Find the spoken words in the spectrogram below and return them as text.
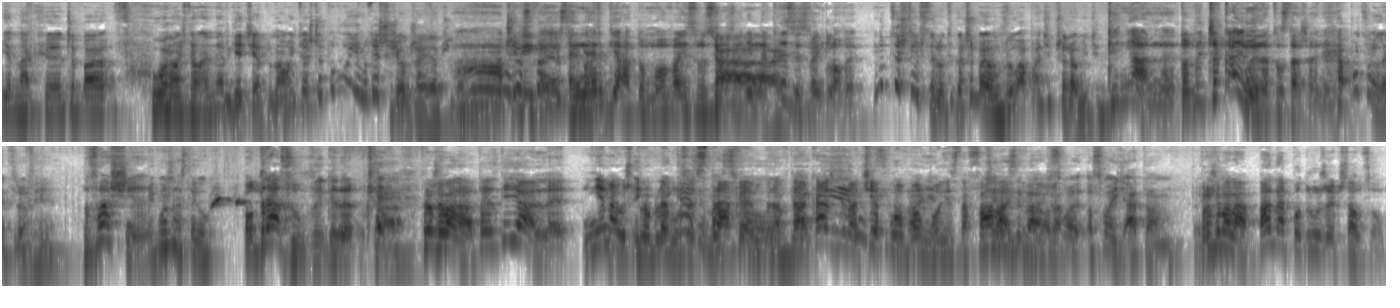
jednak e, trzeba wchłonąć tą energię cieplną i to jeszcze podwójnie, bo to jeszcze się ogrzeje przy. A, No, czyli energia atomowa jest rozwiązaniem na Tak. kryzys węglowy. No coś w tym stylu, tylko trzeba ją wyłapać i przerobić. Genialne. To my czekajmy na to zdarzenie. A po co elektrownie? nie? No właśnie, Jak można z tego... od razu wygenerować. Tak. Proszę pana, to jest genialne. Nie ma już problemu ze każdy ma strachem, swój, prawda? tak. Każdy ma ciepło, bo, zdecydowanie. bo jest ta To się fala. i nazywa oswo oswoić atom. Tak, Proszę pana, pana podróże kształcą.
